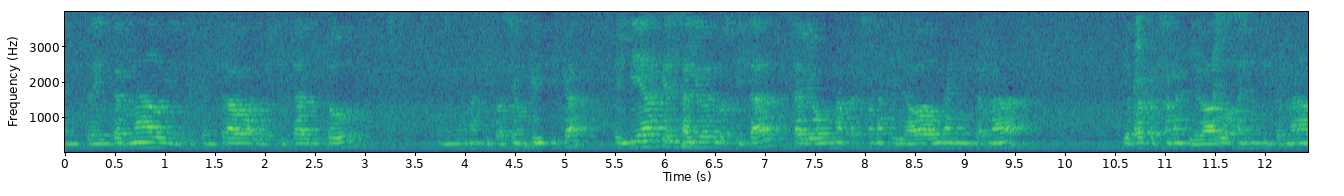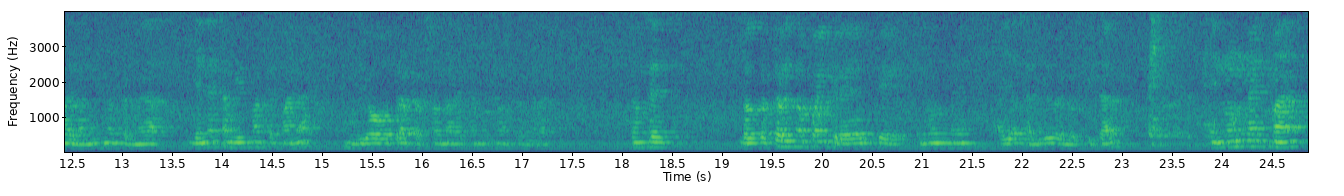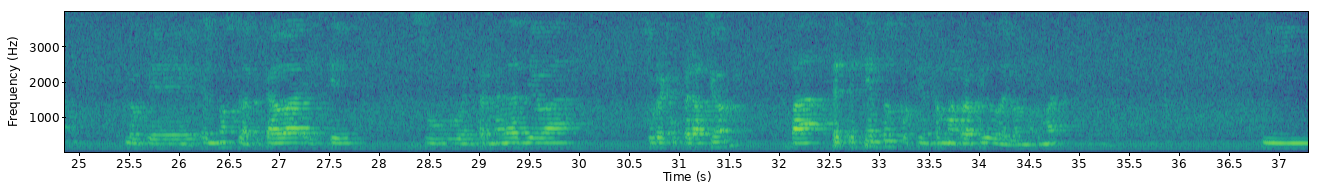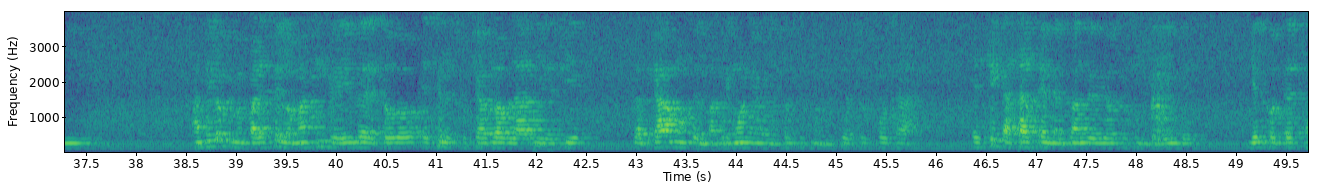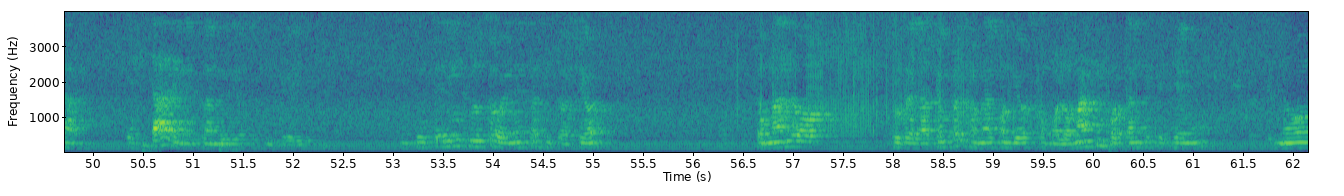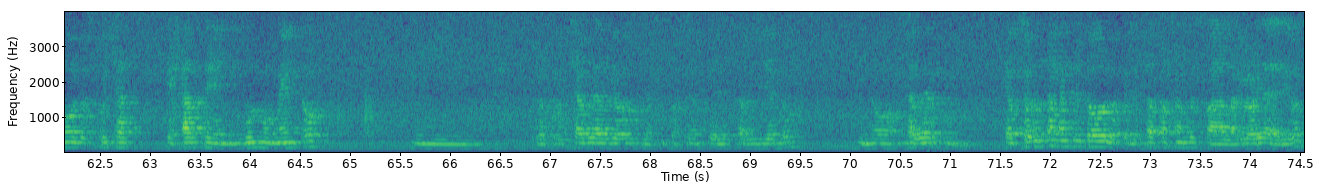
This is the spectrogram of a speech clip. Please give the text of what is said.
entre internado y entre que entraba al hospital y todo, en una situación crítica. El día que él salió del hospital, salió una persona que llevaba un año internada y otra persona que llevaba dos años internada de la misma enfermedad. Y en esa misma semana murió otra persona de esa misma enfermedad. Entonces, los doctores no pueden creer que en un mes haya salido del hospital. En un mes más, lo que él nos platicaba es que su enfermedad lleva su recuperación va 700% más rápido de lo normal. Y a mí lo que me parece lo más increíble de todo es el escucharlo hablar y decir, platicábamos del matrimonio y entonces nos decía su esposa, es que casarte en el plan de Dios es increíble. Y él contesta, estar en el plan de Dios es increíble. Entonces él incluso en esta situación, tomando su relación personal con Dios como lo más importante que tiene, no lo escuchas quejarse en ningún momento ni reprocharle a Dios la situación que él está viviendo, sino saber que absolutamente todo lo que le está pasando es para la gloria de Dios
